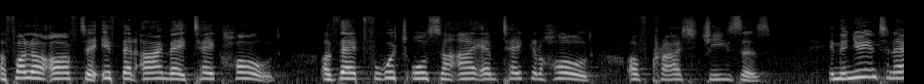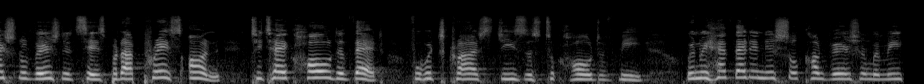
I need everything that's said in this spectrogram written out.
I follow after, if that I may take hold of that for which also I am taken hold of Christ Jesus. In the New International Version, it says, But I press on to take hold of that for which Christ Jesus took hold of me. When we have that initial conversion, when we,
